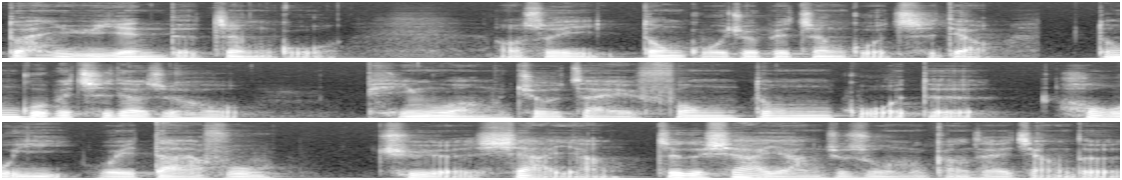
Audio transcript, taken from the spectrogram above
段于鄢的郑国。哦，所以东国就被郑国吃掉。东国被吃掉之后，平王就在封东国的后裔为大夫，去了夏阳。这个夏阳就是我们刚才讲的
